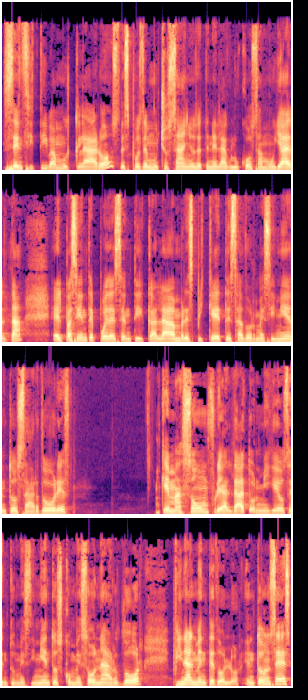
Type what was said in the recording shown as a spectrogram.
sensitiva muy claros después de muchos años de tener la glucosa muy alta. El paciente puede sentir calambres, piquetes, adormecimientos, ardores quemazón, frialdad, hormigueos, entumecimientos, comezón, ardor, finalmente dolor. Entonces,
